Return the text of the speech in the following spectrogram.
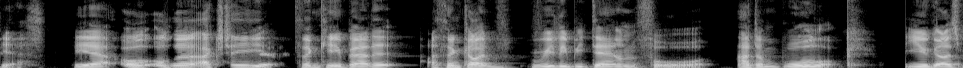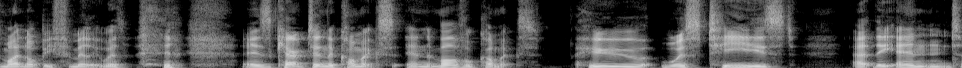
Yes. Yeah. Although, actually, thinking about it, I think I'd really be down for Adam Warlock. You guys might not be familiar with. is a character in the comics, in the Marvel comics, who was teased at the end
